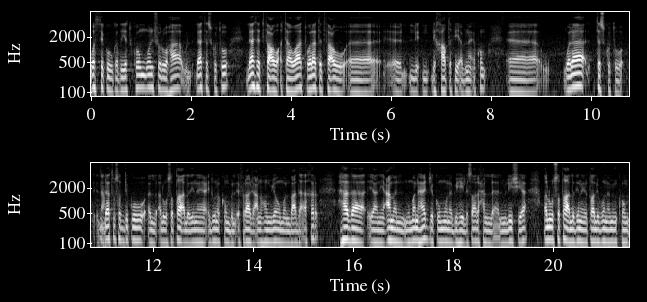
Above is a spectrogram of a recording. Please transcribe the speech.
وثقوا قضيتكم وانشروها. لا تسكتوا لا تدفعوا أتاوات ولا تدفعوا لخاطفي أبنائكم. ولا تسكتوا. نعم. لا تصدقوا الوسطاء الذين يعدونكم بالإفراج عنهم يوما بعد آخر. هذا يعني عمل ممنهج يقومون به لصالح الميليشيا. الوسطاء الذين يطالبون منكم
